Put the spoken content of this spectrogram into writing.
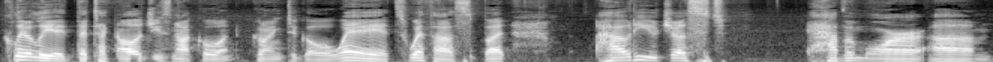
clearly the technology is not go- going to go away. It's with us. But how do you just have a more um,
